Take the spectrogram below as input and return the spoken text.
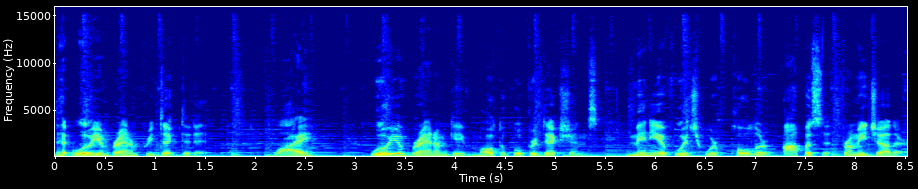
that William Branham predicted it. Why? William Branham gave multiple predictions, many of which were polar opposite from each other.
